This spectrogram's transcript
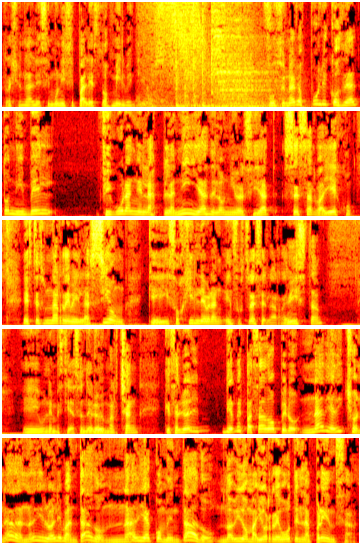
regionales y municipales 2022. Funcionarios públicos de alto nivel figuran en las planillas de la Universidad César Vallejo. Esta es una revelación que hizo Hildebrand en sus 13, la revista, eh, una investigación de Eloy Marchand, que salió el viernes pasado, pero nadie ha dicho nada, nadie lo ha levantado, nadie ha comentado, no ha habido mayor rebote en la prensa.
